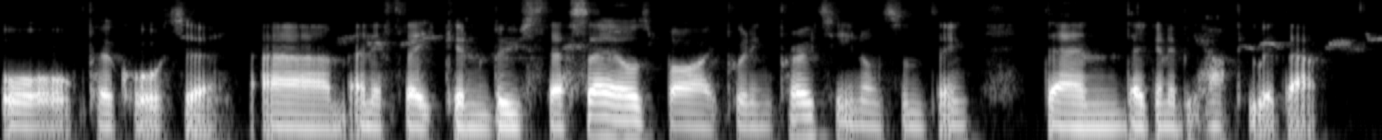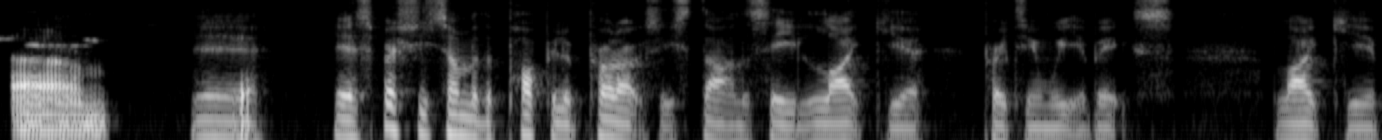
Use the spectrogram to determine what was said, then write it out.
or per quarter. Um, and if they can boost their sales by putting protein on something, then they're going to be happy with that. Um, yeah. yeah. yeah, especially some of the popular products you're starting to see, like your protein Weetabix, like your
